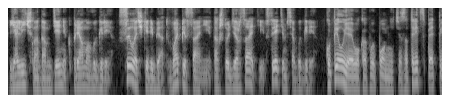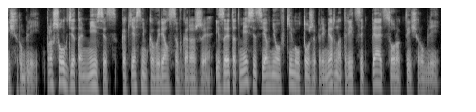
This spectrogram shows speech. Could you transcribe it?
я лично дам денег прямо в игре. Ссылочки, ребят, в описании, так что дерзайте и встретимся в игре. Купил я его, как вы помните, за 35 тысяч рублей. Прошел где-то месяц, как я с ним ковырялся в гараже. И за этот месяц я в него вкинул тоже примерно 35-40 тысяч рублей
